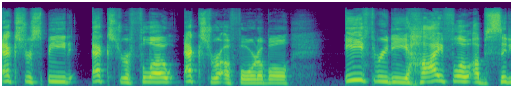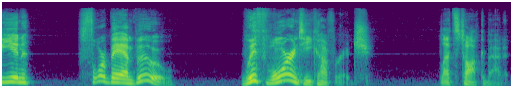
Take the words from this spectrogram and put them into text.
extra speed, extra flow, extra affordable. E3D high flow ObXidian for Bambu with warranty coverage. Let's talk about it.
